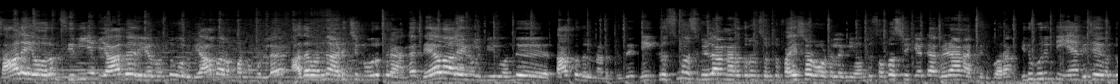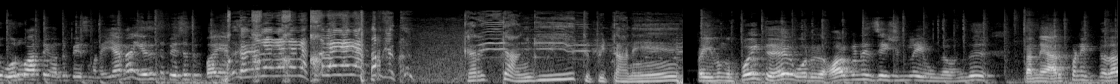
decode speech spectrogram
சாலையோரம் சிறிய வியாபாரிகள் வந்து ஒரு வியாபாரம் பண்ண முடியல. அதை வந்து அடிச்சு நொறுக்குறாங்க. தேவாலயங்கள் மீது வந்து தாக்குதல் நடக்குது. நீ கிறிஸ்துமஸ் விழா நடத்துறன்னு சொல்லிட்டு ஃபைவ் ஸ்டார் ஹோட்டல்ல நீ வந்து சொபஸ்டிகேட்டா விழா நடத்திட்டு போற. இது குறித்து ஏன் விஜய் வந்து ஒரு வார்த்தை வந்து பேச மாட்டேன்? ஏன்னா எதிர்த்து பேசுறதுக்கு பயம். கரெக்டா அங்கேயே துப்பிட்டானே. இப்ப இவங்க போயிட்டு ஒரு ஆர்கனைசேஷன்ல இவங்க வந்து தன்னை அர்ப்பணித்ததா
